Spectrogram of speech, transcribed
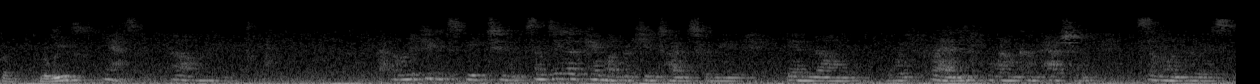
Good. Louise. Yes. Um, I wonder if you could speak to something that came up a few times for me in um, with friend around compassion, someone who is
